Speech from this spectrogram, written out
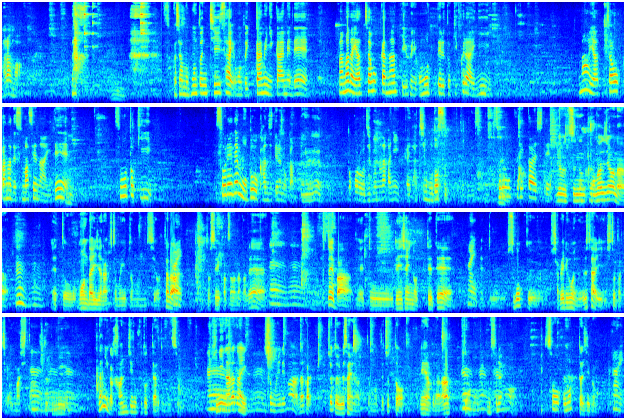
あらまあ。うん。そっかじゃあもう本当に小さい本当1回目2回目で、まあ、まだやっちゃおうかなっていうふうに思ってる時くらいにまあやっちゃおうかなで済ませないで、うん。その時それでもどう感じてるのかっていうところを自分の中に一回立ち戻すってことですよね。それを繰り返して、でも別に同じような、うん、うんえっと、問題じゃなくてもいいと思うんですよ。ただ、はい。えっと、生活の中でうんうん。例えば、えっと、電車に乗ってて、はい。えっと、すごく喋り声のうるさい人たちがいましたって時に、何か感じることってあると思うんですよ。気気にならない人もいればなんかちょっとうるさいなって思ってちょっと迷惑だなって思う,、うんうんうんそれもそう思った自分はい。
